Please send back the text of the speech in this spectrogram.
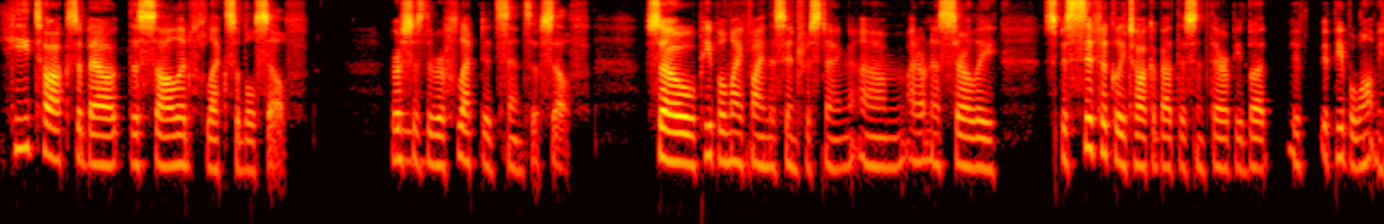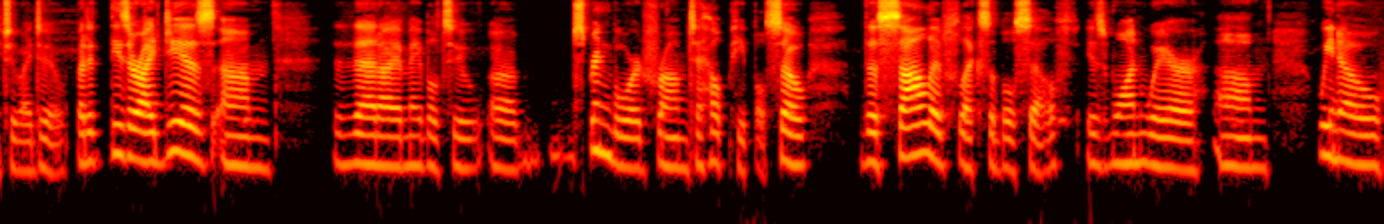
he talks about the solid, flexible self versus the reflected sense of self. So people might find this interesting. Um, I don't necessarily specifically talk about this in therapy, but if, if people want me to, I do. But it, these are ideas um, that I am able to uh, springboard from to help people. So the solid, flexible self is one where um, we know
